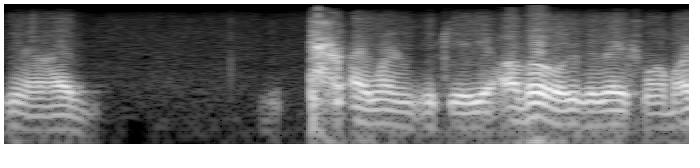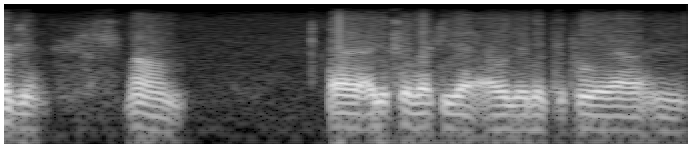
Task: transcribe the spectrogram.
You know, I I won the year, although it was a very small margin. Um, I, I just feel lucky that I was able to pull it out and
